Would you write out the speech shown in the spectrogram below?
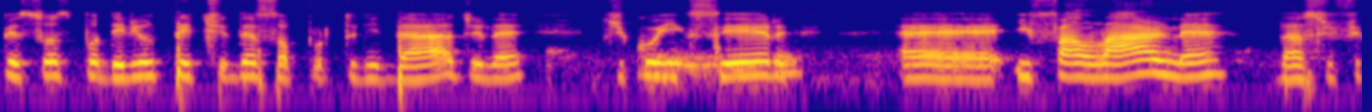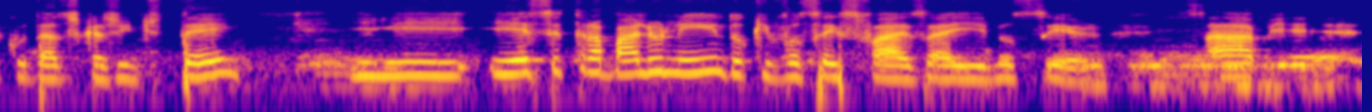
pessoas poderiam ter tido essa oportunidade né, de conhecer é, e falar né, das dificuldades que a gente tem. E, e, esse trabalho lindo que vocês fazem aí no Ser, sabe? É,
